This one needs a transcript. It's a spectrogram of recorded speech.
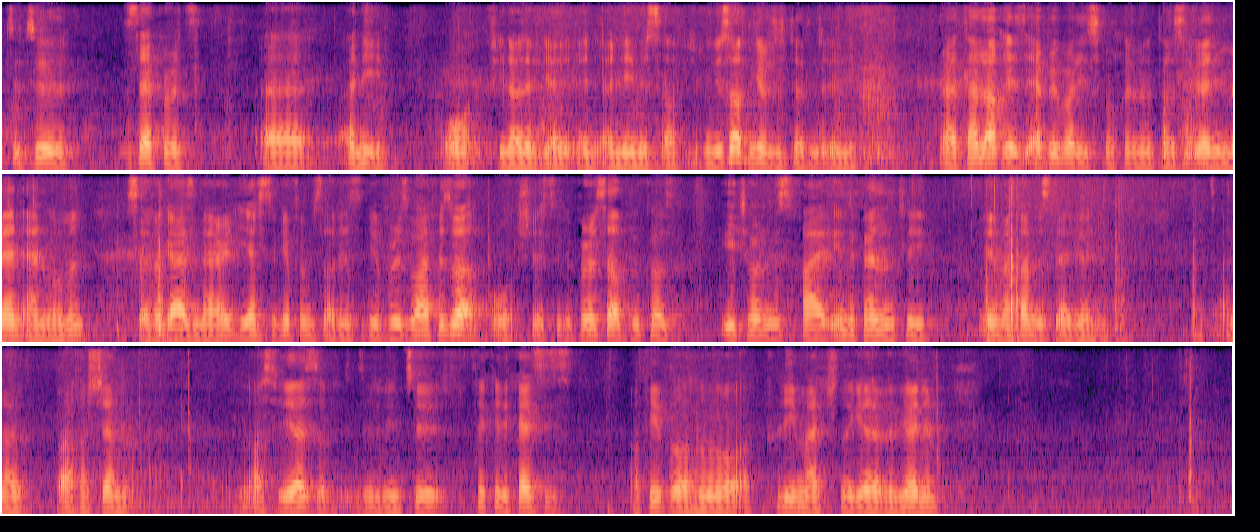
to two separate uh, anim. Or if you know that you anim yourself, you can yourself can give it to different anim. Right, the halach is everybody's mechuvim on men and women. So if a guy is married, he has to give for himself, he has to give for his wife as well, or she has to give for herself, because each one is chayiv independently in Matanis Le'avyoni. I know, Baruch Hashem, in the last few years, there have been two particular cases of people who are pretty much negative of.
